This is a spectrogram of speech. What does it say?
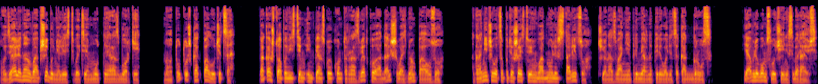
В идеале нам вообще бы не лезть в эти мутные разборки, но тут уж как получится. Пока что оповестим имперскую контрразведку, а дальше возьмем паузу, Ограничиваться путешествием в одну лишь столицу, чье название примерно переводится как «груз», я в любом случае не собираюсь.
